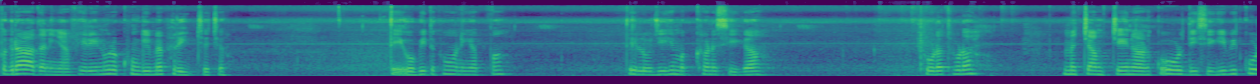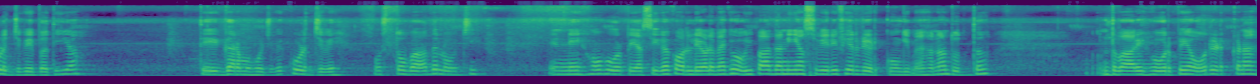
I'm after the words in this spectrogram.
ਪਗਰਾ ਦਣੀ ਆ, ਫਿਰ ਇਹਨੂੰ ਰੱਖੂੰਗੀ ਮੈਂ ਫ੍ਰਿਜ 'ਚ। ਤੇ ਉਹ ਵੀ ਦਿਖਾਉਣੀ ਆਪਾਂ। ਤੇ ਲੋ ਜੀ, ਇਹ ਮੱਖਣ ਸੀਗਾ। ਥੋੜਾ ਥੋੜਾ ਮੈਂ ਚਮਚੇ ਨਾਲ ਘੋਲਦੀ ਸੀਗੀ ਵੀ ਘੁਲ ਜਵੇ ਵਧੀਆ। ਤੇ ਗਰਮ ਹੋ ਜਾਵੇ, ਘੁਲ ਜਾਵੇ। ਉਸ ਤੋਂ ਬਾਅਦ ਲਓ ਜੀ, ਇੰਨੇ ਉਹ ਹੋਰ ਪਿਆ ਸੀਗਾ ਕੋਲੇ ਵਾਲੇ, ਮੈਂ ਕਿਹਾ ਉਹ ਵੀ ਪਾ ਦਣੀ ਆ ਸਵੇਰੇ ਫਿਰ ਰਿੜਕੂੰਗੀ ਮੈਂ, ਹਨਾ, ਦੁੱਧ। ਦੁਬਾਰੇ ਹੋਰ ਪਿਆ, ਉਹ ਰਿੜਕਣਾ,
